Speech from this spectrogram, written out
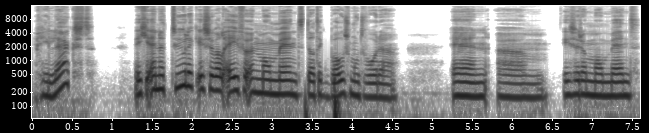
relaxed. Weet je, en natuurlijk is er wel even een moment dat ik boos moet worden. En um, is er een moment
